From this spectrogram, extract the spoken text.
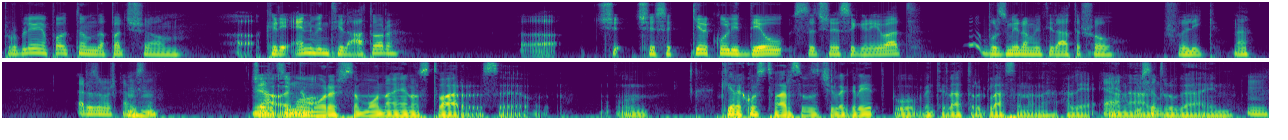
problem je pa v tem, da pač, um, uh, ker je en ventilator, uh, če, če se kjerkoli del začne segrevati, bo zmeraj ventilator šel velik. Ne? Razumeš, kaj mislim? Če Ja, recimo- ne moreš samo na eno stvar se. Um, Kjerkoli stvar se bo začela greti, bo ventilator glasen, ali je ja, ena mislim- ali druga. In, Mm,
